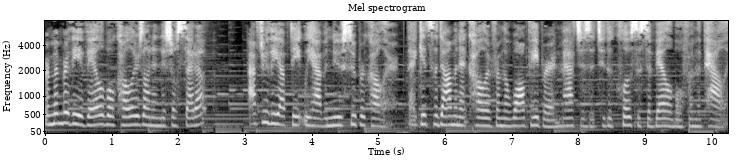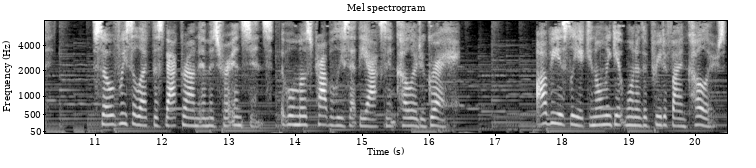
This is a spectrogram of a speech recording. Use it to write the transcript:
Remember the available colors on initial setup? After the update we have a new super color, that gets the dominant color from the wallpaper and matches it to the closest available from the palette. So if we select this background image for instance, it will most probably set the accent color to gray. Obviously it can only get one of the predefined colors,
